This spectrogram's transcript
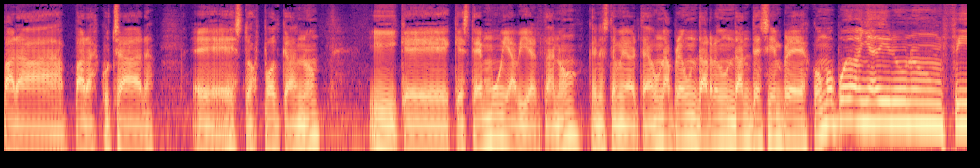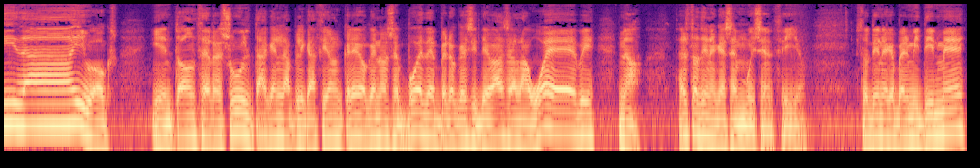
para, para escuchar eh, estos podcasts, ¿no? Y que, que, esté muy abierta, ¿no? Que esté muy abierta. Una pregunta redundante siempre es, ¿cómo puedo añadir un, un feed a iVoox? Y entonces resulta que en la aplicación creo que no se puede, pero que si te vas a la web y... No, esto tiene que ser muy sencillo. Esto tiene que permitirme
